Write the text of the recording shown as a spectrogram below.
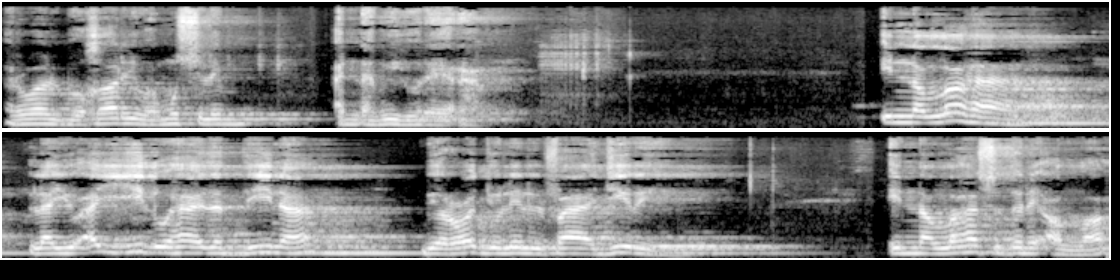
Rawal Bukhari wa Muslim an Nabi Hurairah. Inna Allah la yu'ayyidu hadha ad-dina bi rajulil fajiri. Inna Allah sudani Allah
